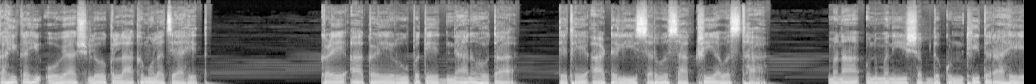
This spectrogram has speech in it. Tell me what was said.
काही काही ओव्या श्लोक लाख मुलाचे आहेत. कळे आकळे रूप ते ज्ञान होता तेथे आटली सर्व साक्षी अवस्था. मना उन्मनी शब्द कुंठित राहे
